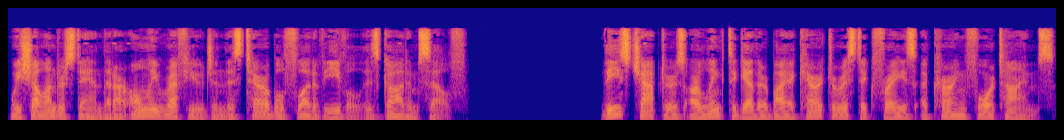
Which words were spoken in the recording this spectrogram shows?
we shall understand that our only refuge in this terrible flood of evil is God Himself. These chapters are linked together by a characteristic phrase occurring four times.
